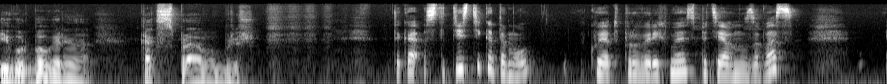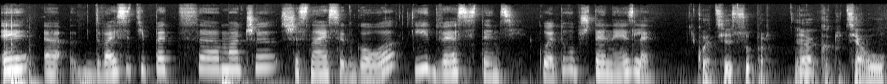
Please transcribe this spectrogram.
Игор Българина, как се справя в Брюш? Така, статистиката му която проверихме специално за вас, е 25 мача, 16 гола и 2 асистенции, което въобще не е зле. което си е супер. Като цяло,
